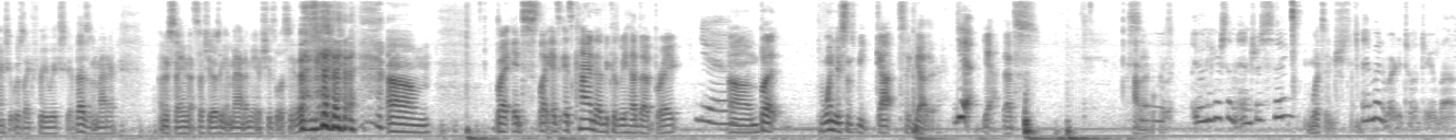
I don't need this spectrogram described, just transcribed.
actually it was like three weeks ago. That doesn't matter. I'm just saying that so she doesn't get mad at me if she's listening to this. um, but it's like it's it's kind of because we had that break. Yeah. Um, but one year since we got together. yeah. Yeah, that's how So, that works. you want to hear something interesting? What's interesting. I might have already told you about.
